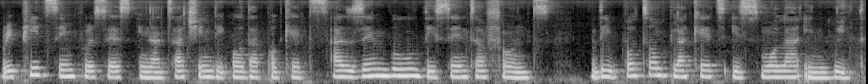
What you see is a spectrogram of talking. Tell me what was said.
Repeat same process in attaching the other pockets. Assemble the center front. The bottom placket is smaller in width.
